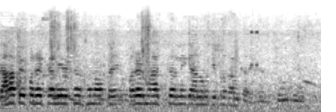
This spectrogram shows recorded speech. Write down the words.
यहाँ पे परेड का निरीक्षण समाप्त है परेड मार्च करने की अनुमति प्रदान करेंगे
